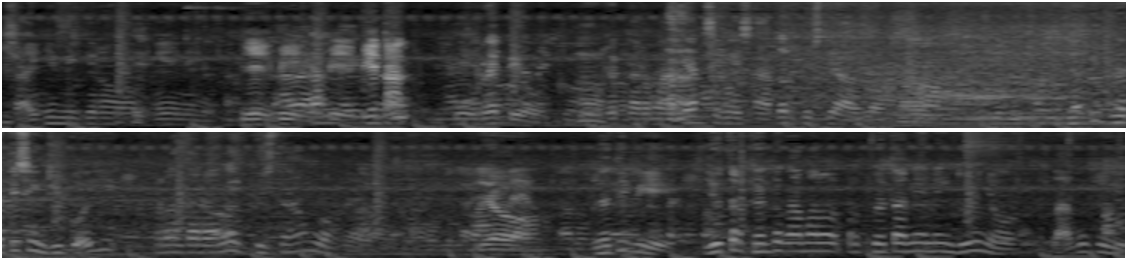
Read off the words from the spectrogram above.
saiki mikir oh, ini Piye piye piye piye tak? urip yo urip karo matian sing wis atur Gusti Allah tapi berarti sing juga iki perantarane Gusti Allah Yo. berarti piye yo tergantung amal perbuatannya ning dunya lah aku piye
